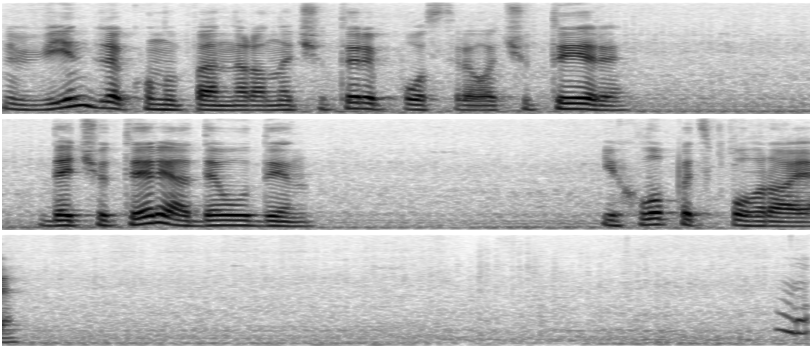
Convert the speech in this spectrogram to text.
він для конопенера на 4 постріла. 4. Де 4, а де 1. І хлопець пограє. Ну,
